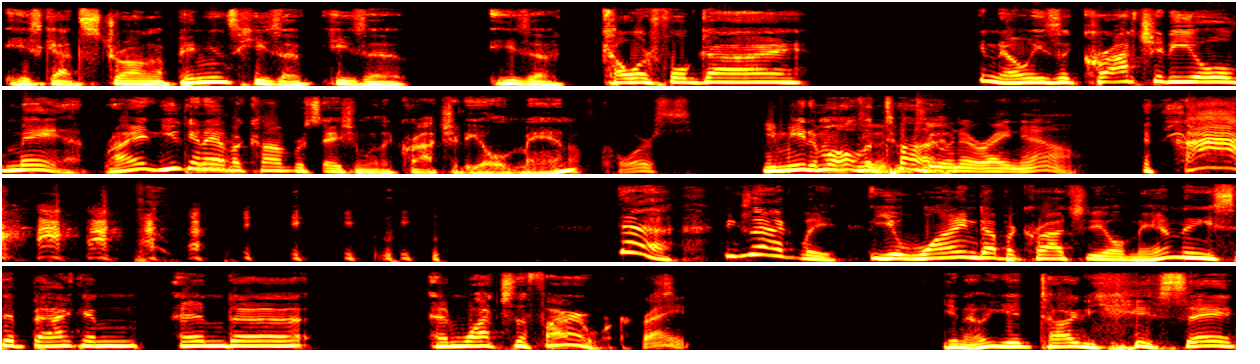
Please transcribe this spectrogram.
he's got strong opinions. He's a he's a he's a colorful guy. You know, he's a crotchety old man, right? You can Yeah. have a conversation with a crotchety old man. Of course. You meet him all the doing, time. doing it right now. yeah, exactly. You wind up a crotchety old man, then you sit back and and uh, and watch the fireworks. Right. You know, you talk, you say,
